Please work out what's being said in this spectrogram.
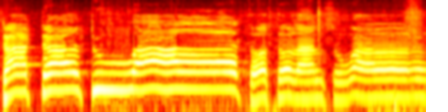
Dadal dual, dodolan sual.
